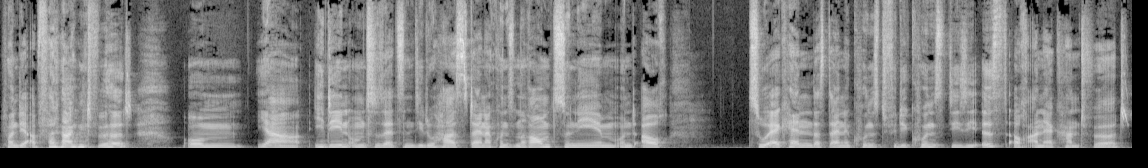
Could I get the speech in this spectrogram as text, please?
von dir abverlangt wird, um ja Ideen umzusetzen, die du hast, deiner Kunst einen Raum zu nehmen und auch zu erkennen, dass deine Kunst für die Kunst, die sie ist, auch anerkannt wird.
